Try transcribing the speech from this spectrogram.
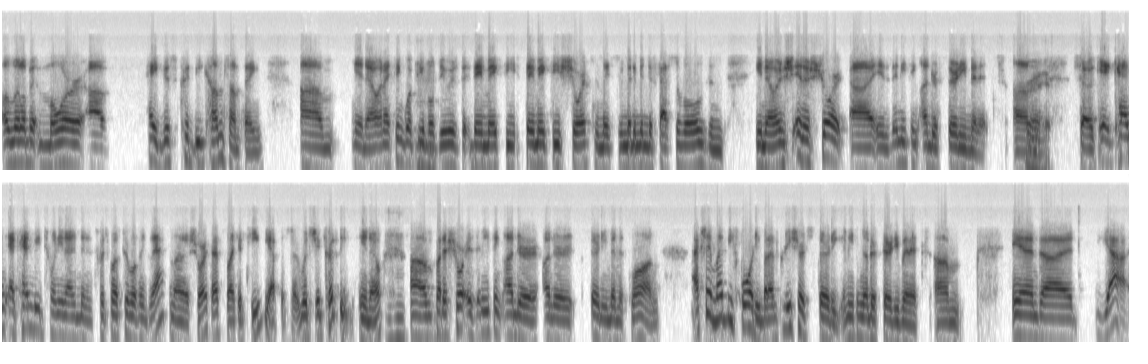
a little bit more of, hey, this could become something. Um, you know, and I think what people do is they make these they make these shorts and they submit them into festivals, and you know, and, and a short uh, is anything under thirty minutes. Um, right. So it can it can be 29 minutes, which most people think that's not a short. That's like a TV episode, which it could be, you know. Mhm. Um, but a short is anything under under 30 minutes long. Actually, it might be 40, but I'm pretty sure it's 30. Anything under 30 minutes. Um, and uh, yeah,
